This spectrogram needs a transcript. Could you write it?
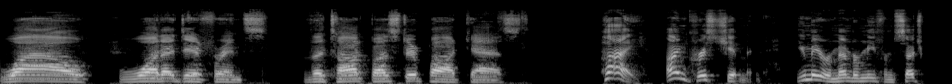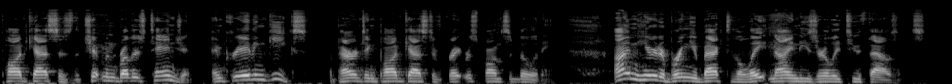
Wow, what a difference. The Talkbuster Podcast. Hi, I'm Chris Chipman. You may remember me from such podcasts as the Chipman Brothers Tangent and Creating Geeks, a parenting podcast of great responsibility. I'm here to bring you back to the late 90s, early 2000s,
